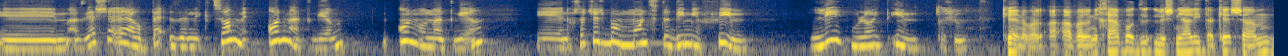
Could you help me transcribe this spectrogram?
אמ, אז יש אה, הרבה, זה מקצוע מאוד מאתגר, מאוד מאוד מאתגר. אה, אני חושבת שיש בו המון צדדים יפים. לי הוא לא התאים, פשוט. כן, אבל, אבל אני חייב עוד לשנייה להתעקש שם.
